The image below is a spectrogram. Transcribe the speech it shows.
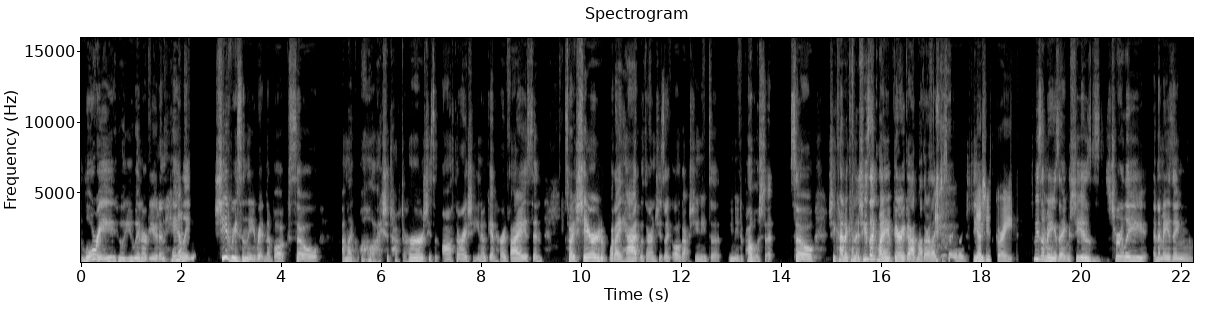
Lori, who you interviewed, and. Haley, she had recently written a book, so I'm like, "Well, I should talk to her, she's an author, I should, you know, get her advice," and so I shared what I had with her, and she's like, "Oh gosh, you need to you need to publish it." So, she kinda kinda she's like my fairy godmother, I like to say, like, Yeah, she's great. she's amazing, she is truly an amazing,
